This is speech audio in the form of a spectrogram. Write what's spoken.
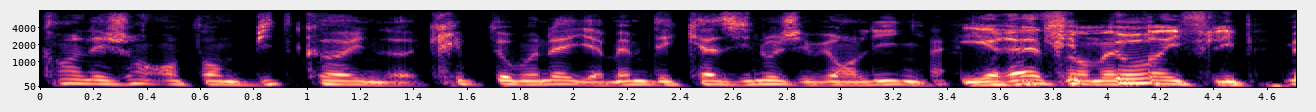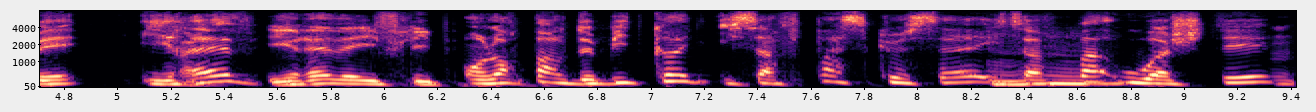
Quand les gens entendent Bitcoin, crypto-monnaie, il y a même des casinos, j'ai vu en ligne, Ils rêvent, mais en Crypto. même temps, ils flippent. mais ils rêvent. Ils rêvent et ils flippent. On leur parle de Bitcoin, ils savent pas ce que c'est, ils Mhm. savent pas où acheter, Mhm.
